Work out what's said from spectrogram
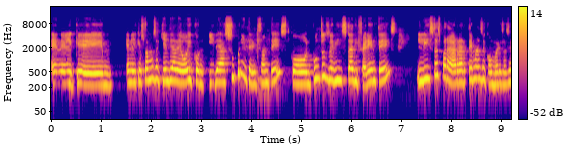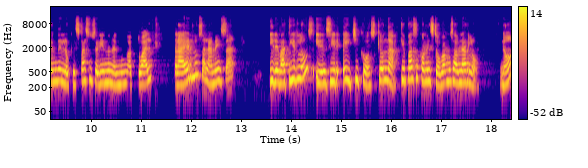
en el que en el que estamos aquí el día de hoy con ideas súper interesantes, con puntos de vista diferentes, listas para agarrar temas de conversación de lo que está sucediendo en el mundo actual, traerlos a la mesa y debatirlos y decir, hey chicos, ¿qué onda? ¿Qué pasa con esto? Vamos a hablarlo, ¿no?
